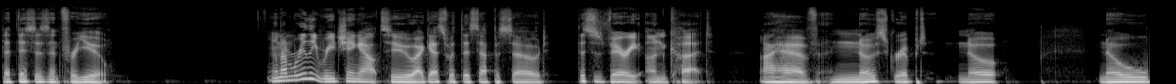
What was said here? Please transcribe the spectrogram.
that this isn't for you. And I'm really reaching out to, I guess, with this episode, this is very uncut. I have no script, no no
